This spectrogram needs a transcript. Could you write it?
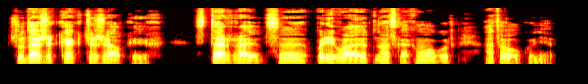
что даже как-то жалко их. Стараются, поливают нас как могут, а толку нет.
